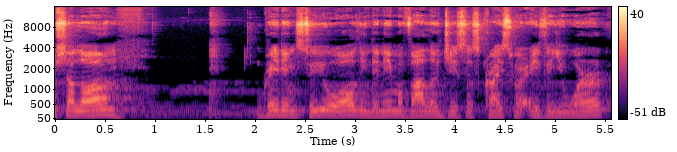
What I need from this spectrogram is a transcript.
shalom. Greetings to you all in the name of our Lord Jesus Christ, wherever you were.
